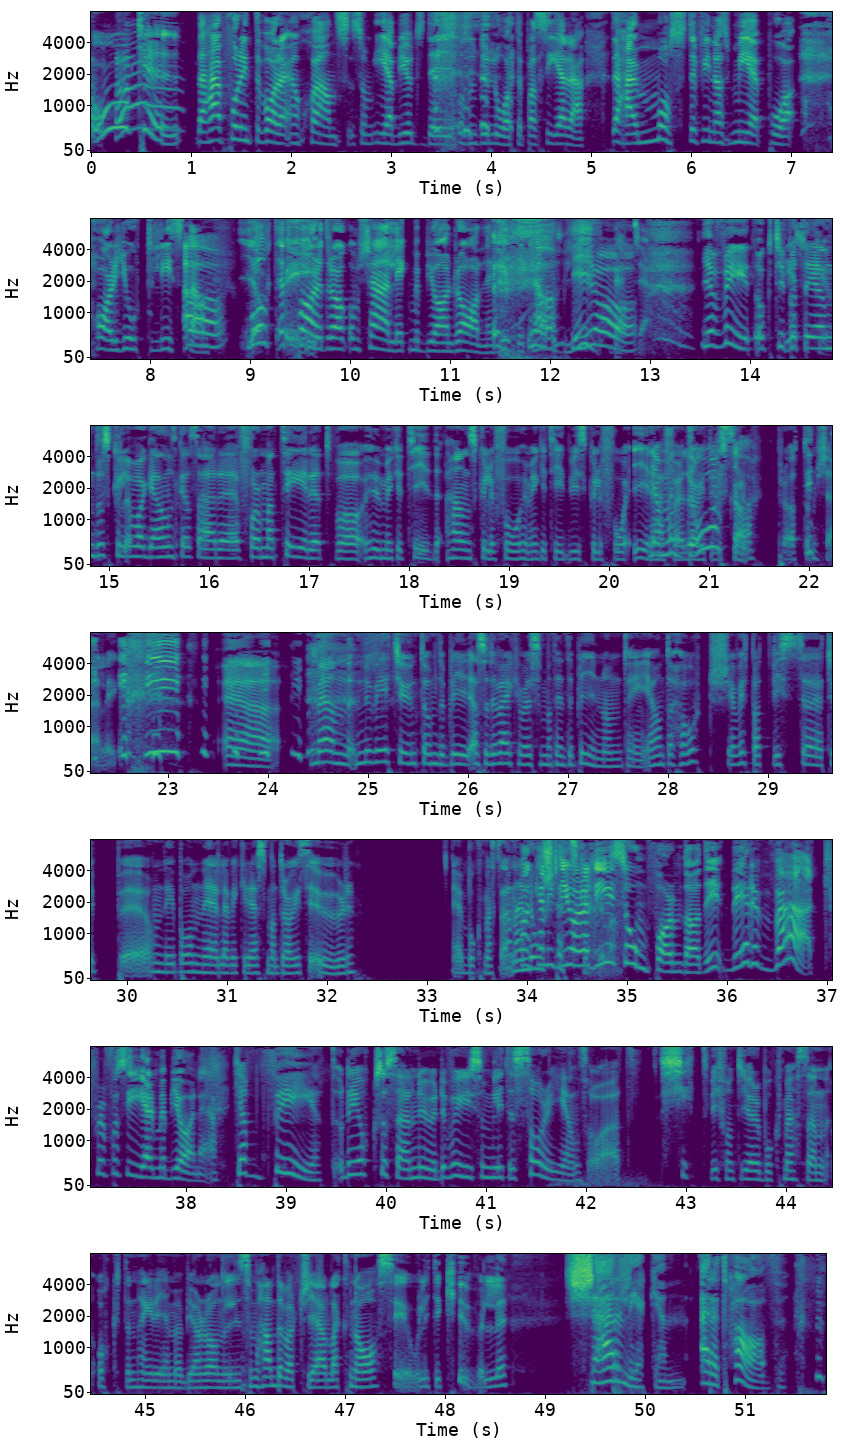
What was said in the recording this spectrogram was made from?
Okej. Det här får inte vara en chans som erbjuds dig och som du låter passera. Det här måste finnas med på har gjort-listan. Ja, Hållt ett föredrag om kärlek med Björn Ranelid. Det kan inte bli Ja. bättre. Jag vet och typ Det att det kul. ändå skulle vara ganska så här eh, formaterat vad, hur mycket tid han skulle få, hur mycket tid vi skulle få i det Ja, här men föredraget. då skulle så. Prata om kärlek. eh, men nu vet jag ju inte om det blir, alltså det verkar väl som att det inte blir någonting. Jag har inte hört, jag vet bara att vissa, typ eh, om det är Bonnier eller vilka det är som har dragit sig ur eh, bokmässan. Men man kan Norstedts inte göra det i. Zoom-form då? Det, det är det värt för att få se er med Björne. Jag vet, och det är också så här nu, det var ju som lite sorgen så att shit, vi får inte göra bokmässan och den här grejen med Björn Ranelid som hade varit så jävla knasig och lite kul. Kärleken är ett hav.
